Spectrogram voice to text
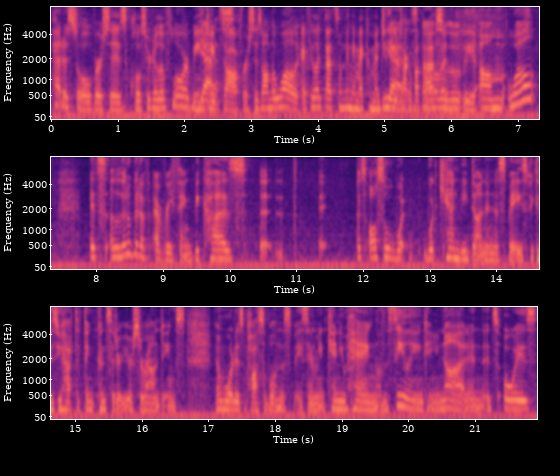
pedestal versus closer to the floor being yes. taped off versus on the wall. Like i feel like that's something they might come into. Yes, Can you talk about that absolutely. Um, well it's a little bit of everything because uh, it's also what what can be done in a space because you have to think consider your surroundings and what is possible in the space. I mean, can you hang on the ceiling? Can you not? And it's always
